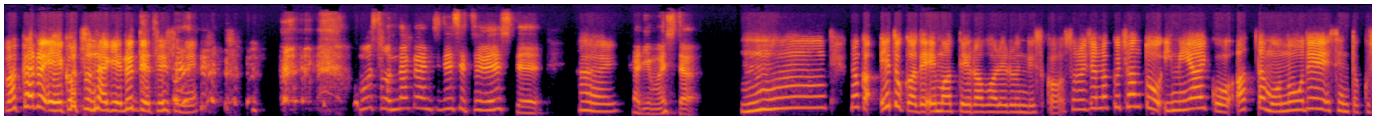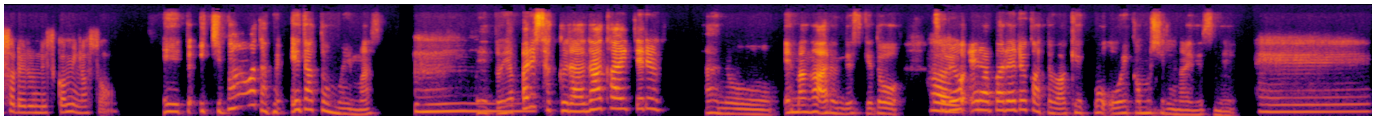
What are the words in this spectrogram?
わかる英語つなげるってやつですね。もうそんな感じで説明してはい。やりました。うーん。なんか絵とかで絵馬って選ばれるんですか？それじゃなくちゃんと意味合いこうあったもので選択されるんですか？皆さん。えっ、と、一番は多分絵だと思います。うーん。えっ、と、やっぱり桜が描いてるあの絵馬があるんですけど、そはい。れを選ばれる方は結構多いかもしれないですね。へえ。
